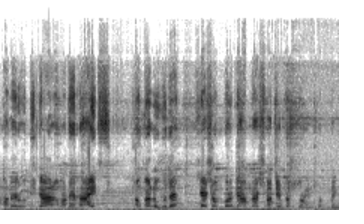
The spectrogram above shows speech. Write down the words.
আমাদের অধিকার, আমাদের রাইটস সংখ্যালঘুদের, সে সম্পর্কে আমরা সচেতন করব প্রত্যেক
